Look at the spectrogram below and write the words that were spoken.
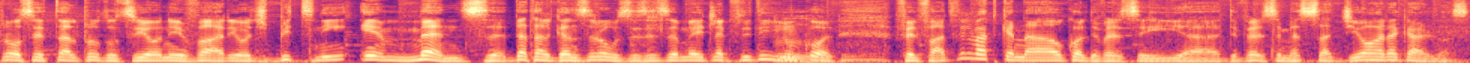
proset tal-produzzjoni varjo ġbitni immens. Dat tal Guns Roses il semmejtlek ftit ilu mm. wkoll. Fil-fatt, fil-fatt kellna wkoll diversi eh, diversi messaġġi oħra, Carlos.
